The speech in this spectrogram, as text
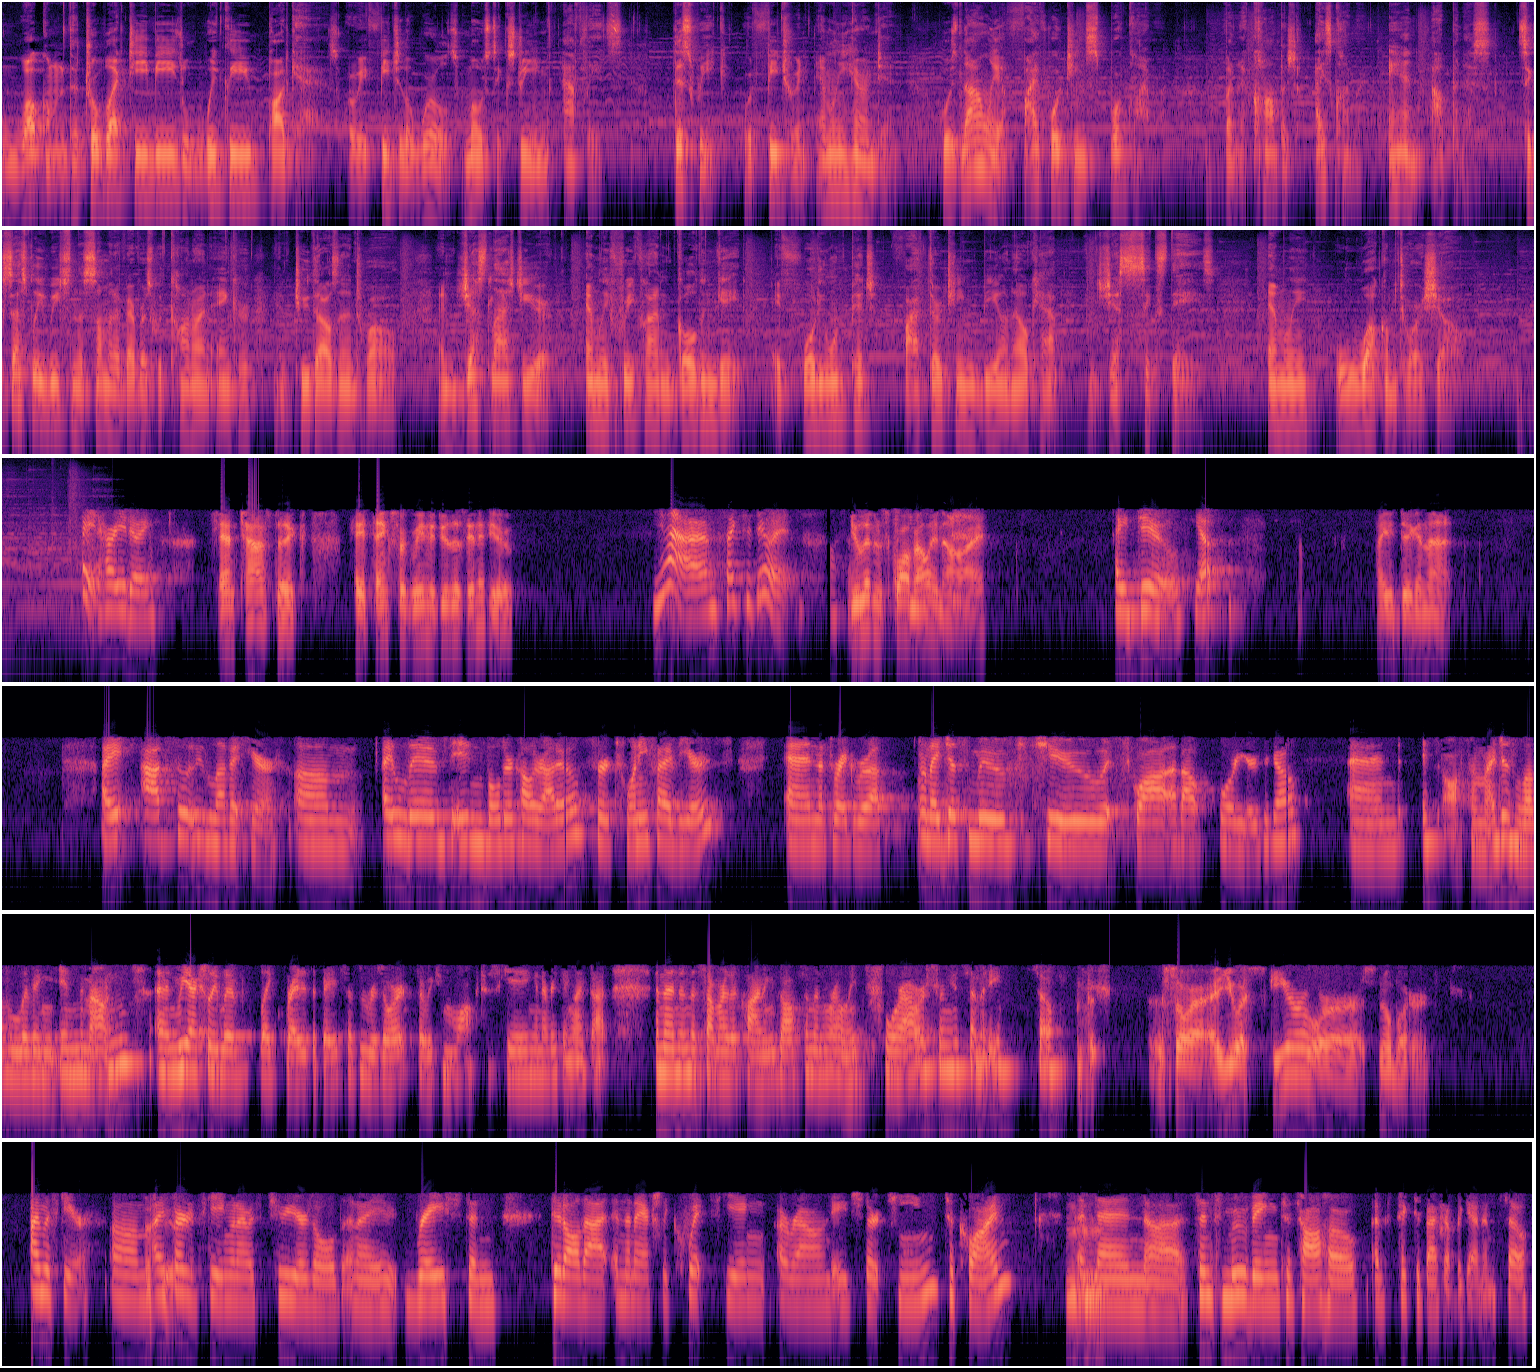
Welcome to Triple Black TV's weekly podcast, where we feature the world's most extreme athletes. This week, we're featuring Emily Harrington, who is not only a 514 sport climber, but an accomplished ice climber and alpinist, successfully reaching the summit of Everest with Conrad Anker in 2012. And just last year, Emily free climbed Golden Gate, a 41 pitch 513B on El Cap in just six days. Emily, welcome to our show. Great. How are you doing? Fantastic. Hey, thanks for agreeing to do this interview. Yeah, I'm psyched to do it. Awesome. You live in Squaw Valley now, right? I do. Yep. How you digging that? I absolutely love it here. Um, I lived in Boulder, Colorado for 25 years, and that's where I grew up and I just moved to Squaw about four years ago and it's awesome. I just love living in the mountains and we actually live like right at the base of the resort so we can walk to skiing and everything like that. And then in the summer the climbing's awesome and we're only four hours from Yosemite. So So are you a skier or a snowboarder? I'm a skier. Um, a skier. I started skiing when I was two years old and I raced and did all that, and then I actually quit skiing around age 13 to climb. Mm-hmm. And then uh, since moving to Tahoe, I've picked it back up again, and so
